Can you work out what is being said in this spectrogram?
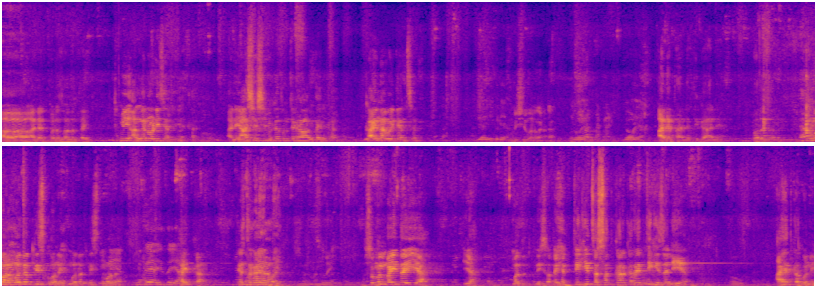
आल्यात बरं झालं ताई. तुम्ही अंगणवाडीचे आहेत का? आणि अशा शिविका तुमच्या गावात आहेत का? काय नाव आहे त्यांचं? आल्यात आल्या ते का आल्या बरं झालं. तुम्हाला मदतनीस कोण आहे? मदतनीस तुम्हाला? आहेत का? त्यांचं काय नाव आहे? सुमनबाई ताई या. या. मदतनीस आता हे तिघीचा सत्कार करायला तिघी जणी आहेत. का कोणी?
